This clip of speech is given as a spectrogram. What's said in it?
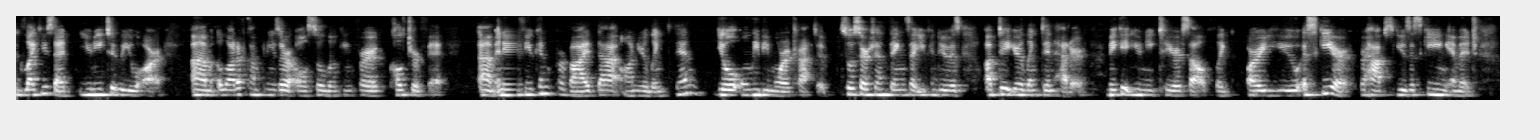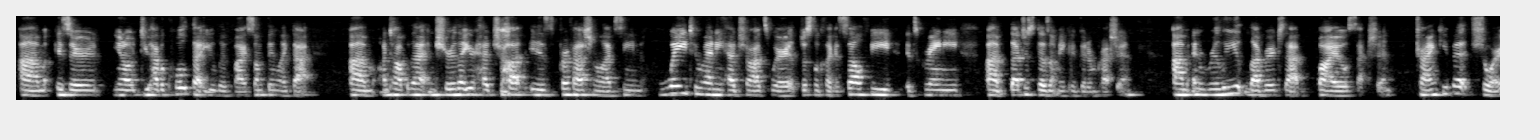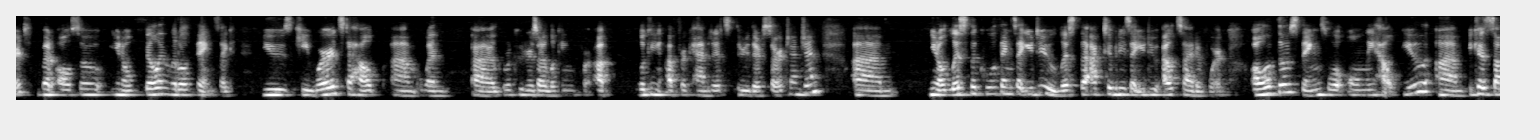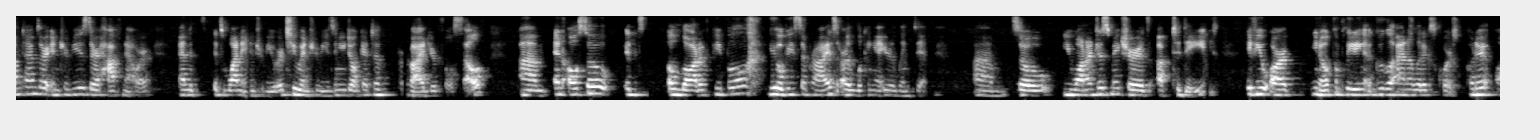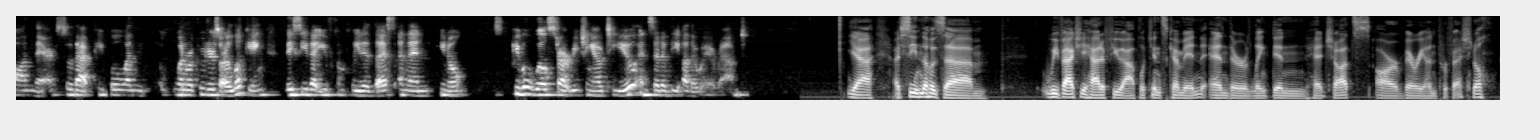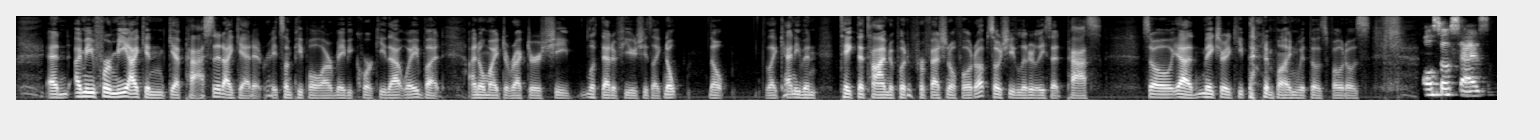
like you said unique to who you are um, a lot of companies are also looking for culture fit. Um, and if you can provide that on your LinkedIn, you'll only be more attractive. So, certain things that you can do is update your LinkedIn header, make it unique to yourself. Like, are you a skier? Perhaps use a skiing image. Um, is there, you know, do you have a quote that you live by? Something like that. Um, on top of that, ensure that your headshot is professional. I've seen way too many headshots where it just looks like a selfie, it's grainy um, that just doesn't make a good impression. Um, and really leverage that bio section. Try and keep it short, but also, you know, fill in little things like use keywords to help um, when uh, recruiters are looking for up looking up for candidates through their search engine. Um, you know, list the cool things that you do, list the activities that you do outside of work. All of those things will only help you um, because sometimes our interviews they're half an hour and it's, it's one interview or two interviews and you don't get to provide your full self. Um, and also it's a lot of people you'll be surprised are looking at your linkedin. Um, so you want to just make sure it's up to date. If you are you know completing a google analytics course put it on there so that people when when recruiters are looking they see that you've completed this and then you know people will start reaching out to you instead of the other way around. Yeah i've seen those um we've actually had a few applicants come in and their LinkedIn headshots are very unprofessional. And I mean, for me, I can get past it. I get it, right? Some people are maybe quirky that way, but I know my director, she looked at a few. She's like, nope, nope. Like, can't even take the time to put a professional photo up. So she literally said, pass. So, yeah, make sure to keep that in mind with those photos. Also says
